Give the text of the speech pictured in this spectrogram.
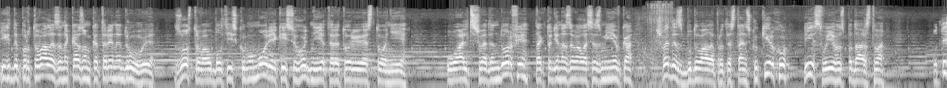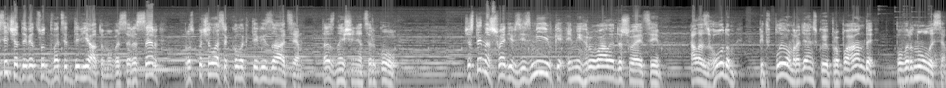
Їх депортували за наказом Катерини II з острова у Балтійському морі, який сьогодні є територією Естонії. У Альтшведендорфі, так тоді називалася Зміївка, шведи збудували протестантську кірху і свої господарства. У 1929-му в СРСР розпочалася колективізація та знищення церков. Частина шведів зі Зміївки емігрували до Швеції, але згодом під впливом радянської пропаганди повернулися.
